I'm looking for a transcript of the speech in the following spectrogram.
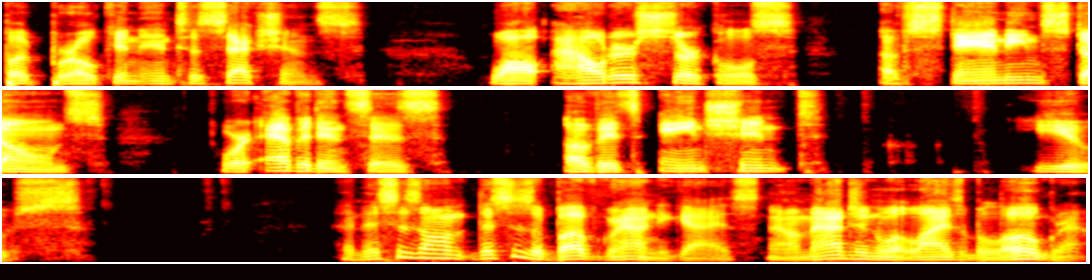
but broken into sections, while outer circles of standing stones were evidences of its ancient use. And this is on this is above ground, you guys. Now imagine what lies below ground,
